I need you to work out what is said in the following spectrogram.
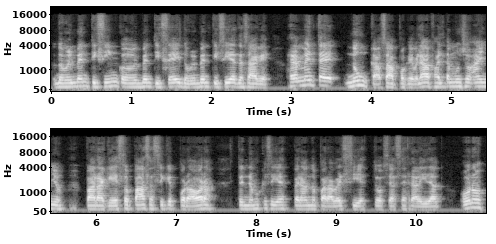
2025, 2026, 2027, o sea que realmente nunca, o sea, porque ¿verdad? faltan muchos años para que eso pase, así que por ahora tendremos que seguir esperando para ver si esto se hace realidad o no.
